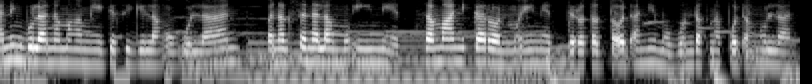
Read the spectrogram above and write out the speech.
Aning bulan na mga miga sige lang og ulan, panagsa na lang mo init. Sama ni karon mo init pero tagtuod ani mo bundak na pod ang ulan.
